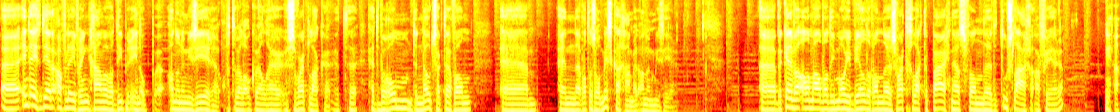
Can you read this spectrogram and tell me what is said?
Ja. in deze derde aflevering gaan we wat dieper in op anonimiseren, oftewel ook wel zwart lakken. Het, het waarom, de noodzaak daarvan ehm, en wat er zo mis kan gaan met anonimiseren. we kennen wel allemaal wel die mooie beelden van zwartgelakte pagina's van de toeslagenaffaire. Ja,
